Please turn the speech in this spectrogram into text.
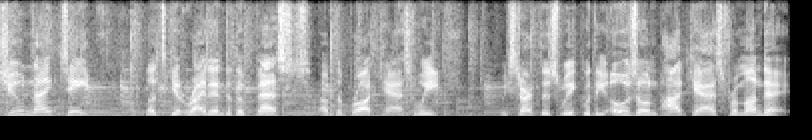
June 19th. Let's get right into the best of the broadcast week. We start this week with the Ozone podcast from Monday.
